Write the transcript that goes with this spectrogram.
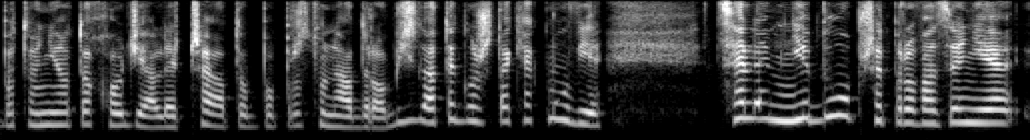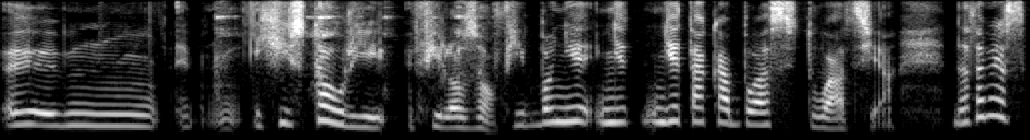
bo to nie o to chodzi, ale trzeba to po prostu nadrobić, dlatego że tak jak mówię, celem nie było przeprowadzenie historii filozofii, bo nie, nie, nie taka była sytuacja. Natomiast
